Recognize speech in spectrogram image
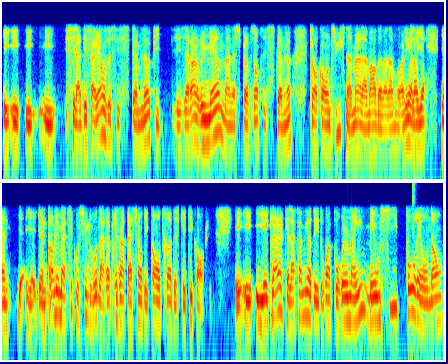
Et, c'est la défaillance de ces systèmes-là, puis les erreurs humaines dans la supervision de ces systèmes-là qui ont conduit finalement à la mort de Mme Worley. Alors, il y, a, une problématique aussi au niveau de la représentation des contrats, de ce qui a été conclu. Et, il est clair que la famille a des droits pour eux-mêmes, mais aussi pour et au nom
